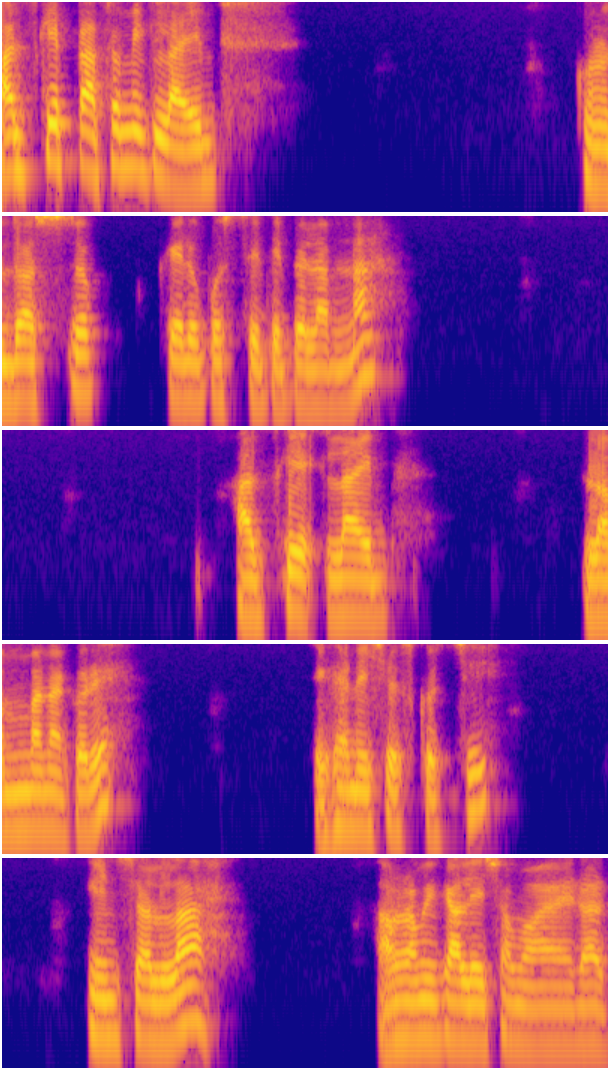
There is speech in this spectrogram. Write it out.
আজকে প্রাথমিক লাইভ। কোন দর্শকের উপস্থিতি পেলাম না। আজকে লাইভ লম্বা না করে এখানেই শেষ করছি। ইনশাল্লাহ আগামীকাল এই সময় রাত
